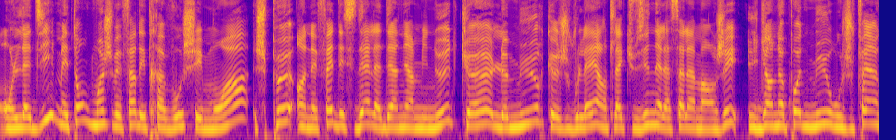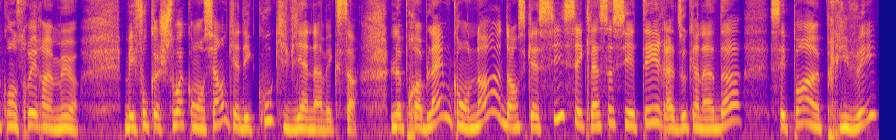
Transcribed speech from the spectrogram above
on l'a dit, mettons que moi je vais faire des travaux chez moi, je peux en effet décider à la dernière minute que le mur que je voulais entre la cuisine et la salle à manger, il n'y en a pas de mur ou je fais construire un mur. Mais il faut que je sois consciente qu'il y a des coûts qui viennent avec ça. Le problème qu'on a dans ce cas-ci, c'est que la société Radio-Canada, c'est pas un privé,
